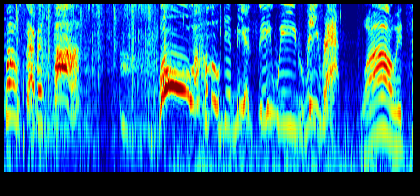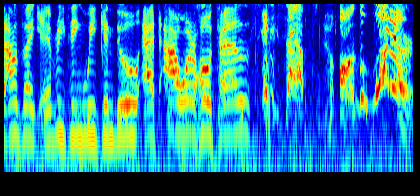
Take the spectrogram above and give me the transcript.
Full service spa. Woo! I'm gonna get me a seaweed rewrap. Wow, it sounds like everything we can do at our hotel. Except on the water.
